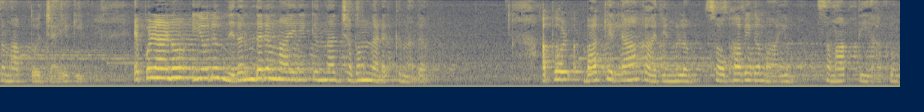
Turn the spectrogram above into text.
समाप्त हो जाएगी എപ്പോഴാണോ ഈ ഒരു നിരന്തരമായിരിക്കുന്ന ജപം നടക്കുന്നത് അപ്പോൾ ബാക്കി എല്ലാ കാര്യങ്ങളും സ്വാഭാവികമായും സമാപ്തിയാകും.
